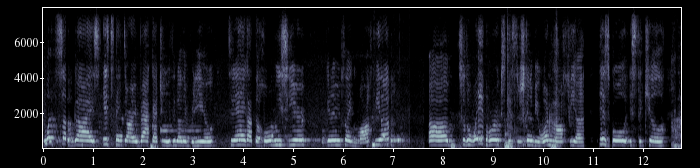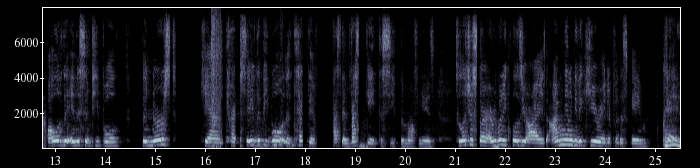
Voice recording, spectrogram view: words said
What's up, guys? It's Nick Dari back at you with another video. Today I got the homies here. We're gonna be playing Mafia. Um, so the way it works is there's gonna be one Mafia. His goal is to kill all of the innocent people. The nurse can try to save the people, and the detective has to investigate to see who the Mafia is. So let's just start. Everybody, close your eyes. I'm gonna be the curator for this game. Okay,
